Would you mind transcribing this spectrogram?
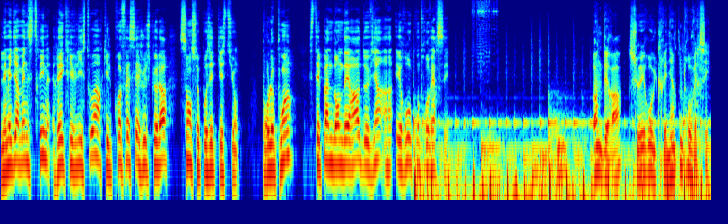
les médias mainstream réécrivent l'histoire qu'ils professaient jusque-là sans se poser de questions. Pour le point, Stepan Bandera devient un héros controversé. Bandera, ce héros ukrainien controversé.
